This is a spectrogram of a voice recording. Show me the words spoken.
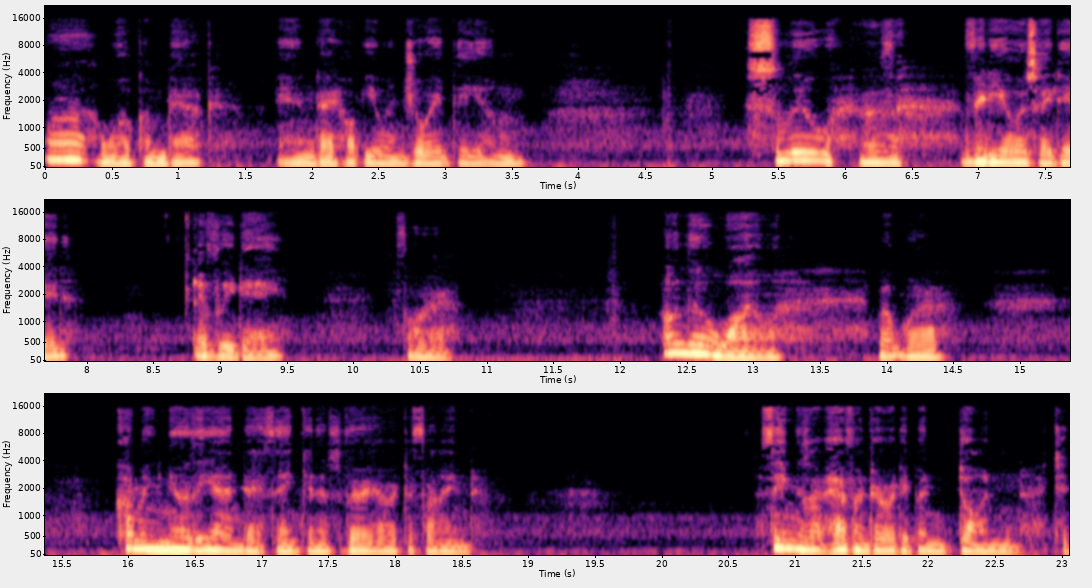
Uh, welcome back, and I hope you enjoyed the um, slew of videos I did every day for a little while, but we're coming near the end, I think, and it's very hard to find things that haven't already been done to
